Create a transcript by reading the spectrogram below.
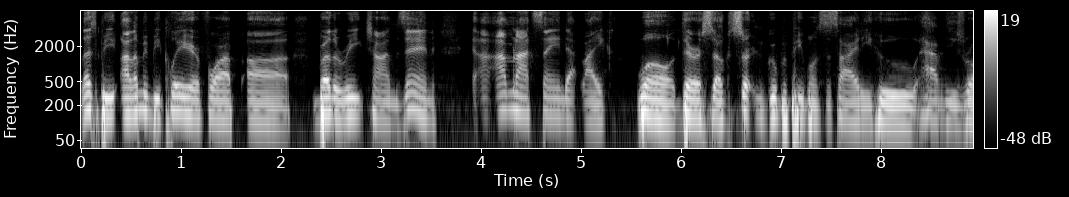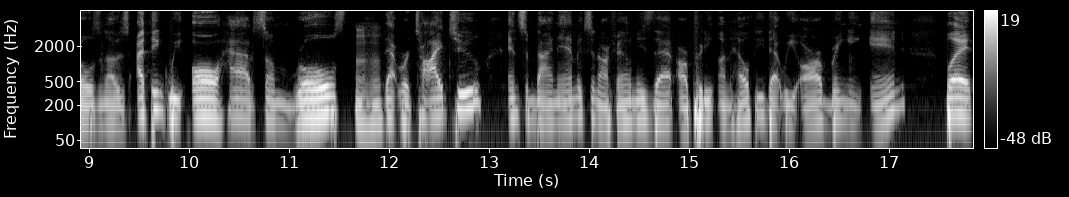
let's be. Uh, let me be clear here for our uh, brother Reek chimes in. I'm not saying that like well there's a certain group of people in society who have these roles and others i think we all have some roles Mm-hmm. that we're tied to and some dynamics in our families that are pretty unhealthy that we are bringing in but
